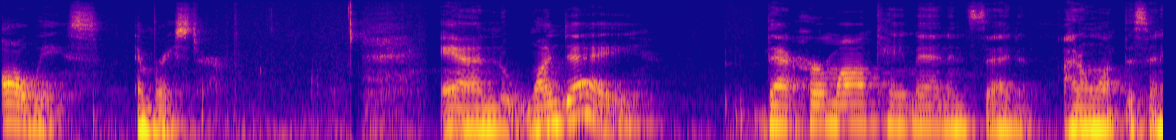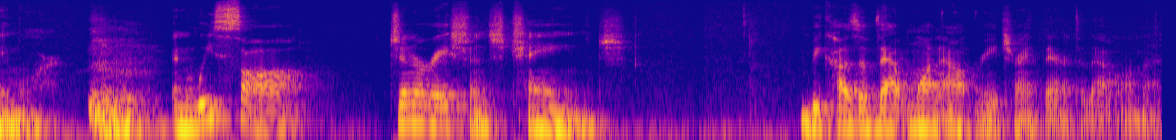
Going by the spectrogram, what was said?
always embraced her. And one day, that her mom came in and said, I don't want this anymore. and we saw generations change because of that one outreach right there to that woman.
